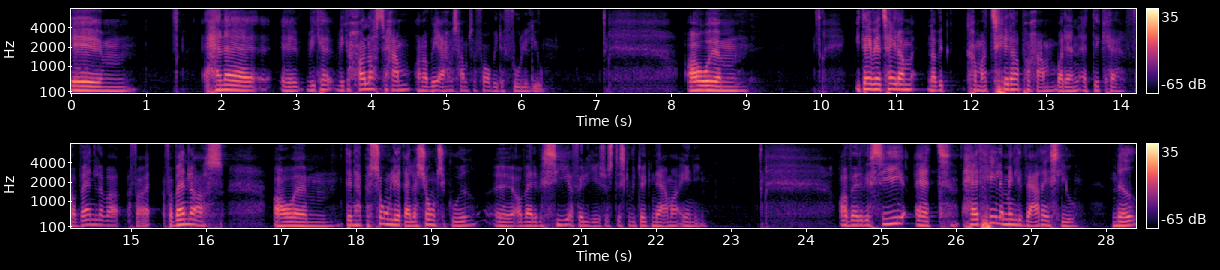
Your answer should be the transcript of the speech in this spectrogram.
Øhm, han er, øh, vi, kan, vi kan holde os til ham, og når vi er hos ham, så får vi det fulde liv. Og øhm, i dag vil jeg tale om, når vi kommer tættere på ham, hvordan at det kan forvandle, for, forvandle os, og øhm, den her personlige relation til Gud, øh, og hvad det vil sige at følge Jesus, det skal vi dykke nærmere ind i. Og hvad det vil sige at have et helt almindeligt hverdagsliv med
